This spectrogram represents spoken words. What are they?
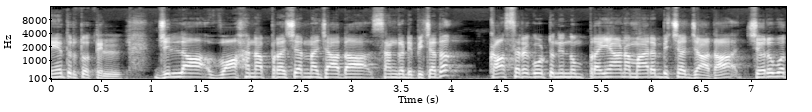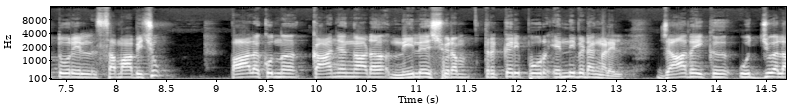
നേതൃത്വത്തിൽ ജില്ലാ വാഹന പ്രചരണ ജാഥ സംഘടിപ്പിച്ചത്. കാസർഗോട്ട് നിന്നും പ്രയാണം ആരംഭിച്ച ജാഥ ചെറുവത്തൂരിൽ സമാപിച്ചു. പാലക്കുന്ന് കാഞ്ഞങ്ങാട് നീലേശ്വരം തൃക്കരിപ്പൂർ എന്നിവിടങ്ങളിൽ ജാഥയ്ക്ക് ഉജ്ജ്വല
